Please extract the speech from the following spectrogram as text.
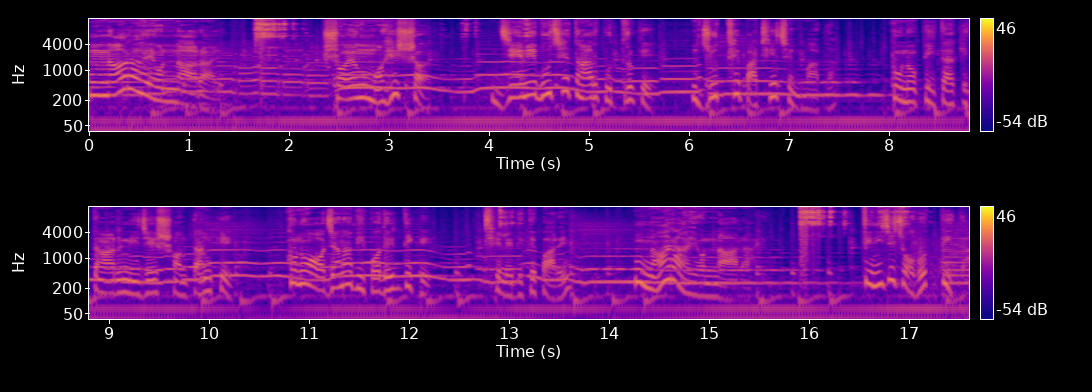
নারায়ণ নারায়ণ। স্বয়ং মহেশ্বর জেনে বুঝে তার পুত্রকে যুদ্ধে পাঠিয়েছেন মাতা। কোনো পিতা কি তার নিজের সন্তানকে কোনো অজানা বিপদের দিকে ঠেলে দিতে পারেন? নারায়ণ নারায়ণ। তিনি যে জগৎ পিতা।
